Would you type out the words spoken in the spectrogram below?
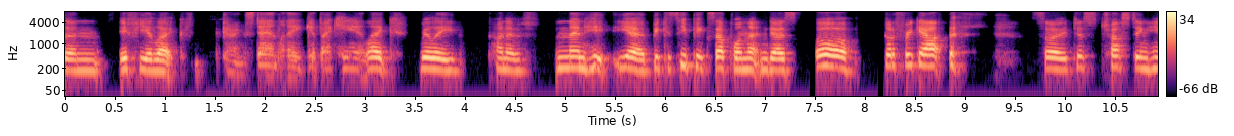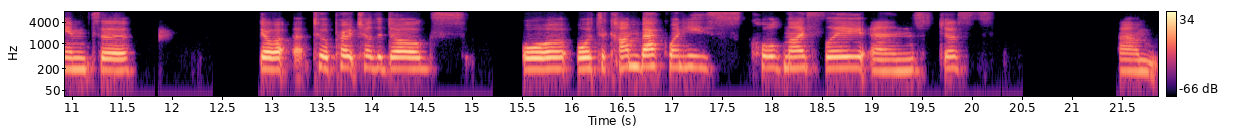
than if you're like going stanley get back here like really kind of and then he yeah because he picks up on that and goes oh gotta freak out. So just trusting him to go uh, to approach other dogs or or to come back when he's called nicely and just um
